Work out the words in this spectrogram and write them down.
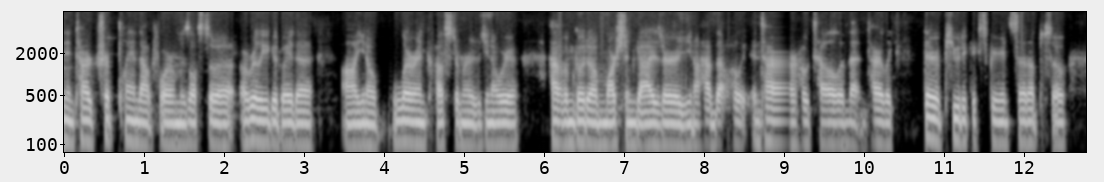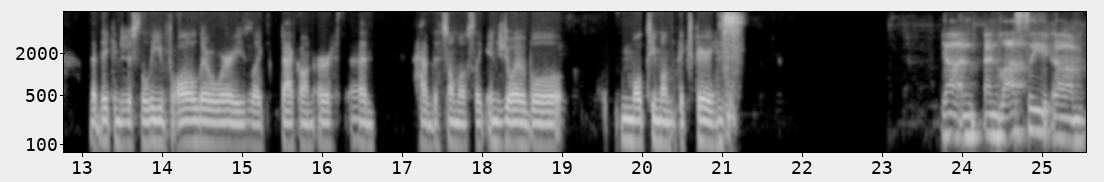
the entire trip planned out for them is also a, a really good way to uh, you know, luring customers, you know, where have them go to a Martian geyser, you know, have that whole entire hotel and that entire like therapeutic experience set up so that they can just leave all their worries like back on earth and have this almost like enjoyable multi-month experience. Yeah, and, and lastly, um,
